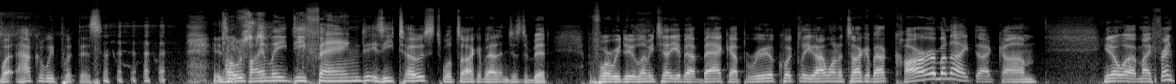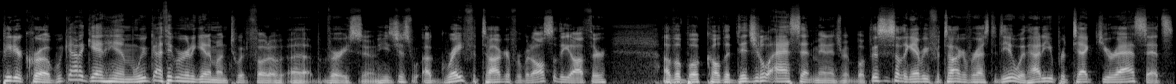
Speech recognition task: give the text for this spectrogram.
What? How could we put this? Is toast. he finally defanged? Is he toast? We'll talk about it in just a bit. Before we do, let me tell you about backup real quickly. I want to talk about Carbonite.com. You know, uh, my friend Peter Krogh, we got to get him. We I think we're going to get him on Twit Photo uh, very soon. He's just a great photographer, but also the author of a book called the Digital Asset Management Book. This is something every photographer has to deal with. How do you protect your assets?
